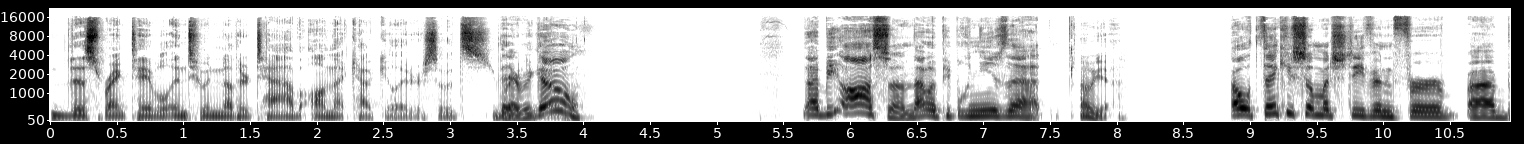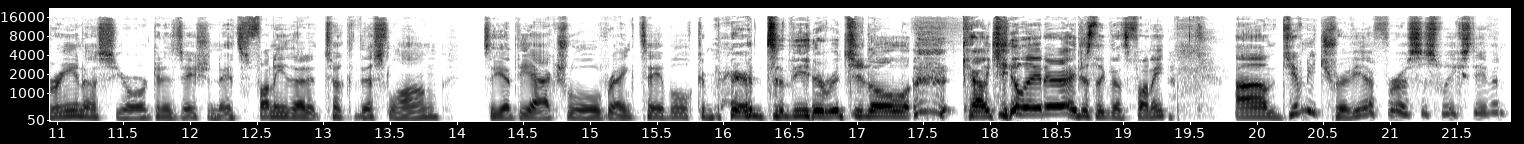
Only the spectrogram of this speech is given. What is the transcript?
this rank table into another tab on that calculator. So it's There we go. That'd be awesome. That way people can use that. Oh yeah. Oh, thank you so much, Stephen, for uh, bringing us your organization. It's funny that it took this long to get the actual rank table compared to the original calculator. I just think that's funny. Um, do you have any trivia for us this week, Stephen?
